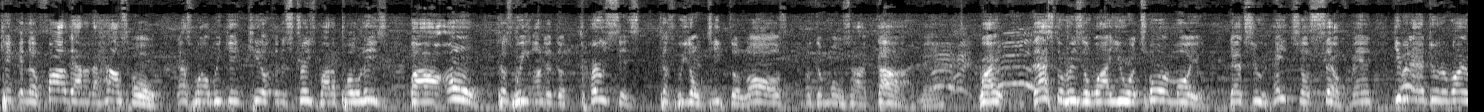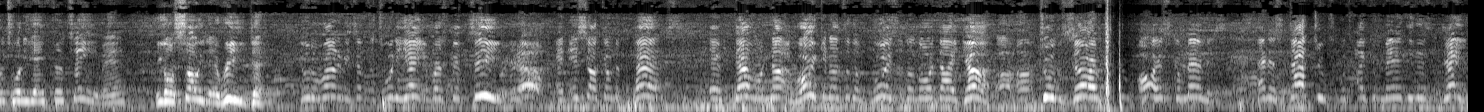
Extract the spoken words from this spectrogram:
kicking the father out of the household. That's why we get killed in the streets by the police, by our own, because we under the curses, because we don't keep the laws of the Most High God, man. Right? That's the reason why you in turmoil. That you hate yourself, man. Give me that Deuteronomy 28, 15, man. He gonna show you that. Read that. Deuteronomy chapter 28 and verse 15. And it shall come to pass, if thou wilt not hearken unto the voice of the Lord thy God, Uh-huh. to observe all his commandments and his statutes which I command thee this day,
